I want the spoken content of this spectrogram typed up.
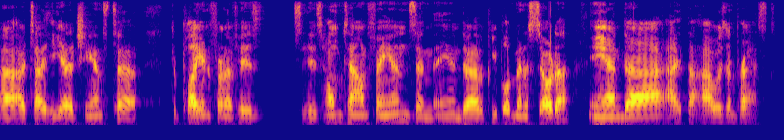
uh, I tell you, he got a chance to to play in front of his his hometown fans and and uh, the people of Minnesota, and uh, I thought I was impressed.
